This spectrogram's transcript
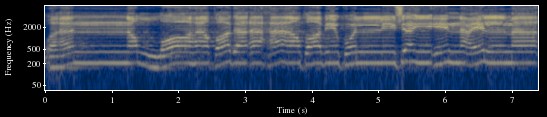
وأن الله قد أحاط بكل شيء علما.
